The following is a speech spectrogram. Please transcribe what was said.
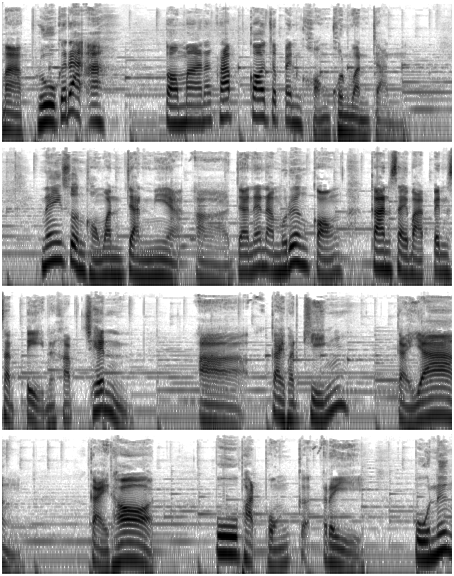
หมากพลูก็ได้อะต่อมานะครับก็จะเป็นของคนวันจันทร์ ในส่วนของวันจันทร์เนี่ยจะแนะนำเรื่องของการใส่บาตรเป็นสัตว์ปีนะครับ เช่น ไก่ผัดขิง ไก่ย่าง ไก่ทอด ปูผัดผงกะหรี่ ปูนึ่ง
